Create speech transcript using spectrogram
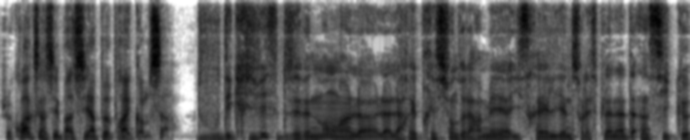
Je crois que ça s'est passé à peu près comme ça. Vous décrivez ces deux événements, hein, la, la, la, répression de l'armée israélienne sur l'esplanade ainsi que euh,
